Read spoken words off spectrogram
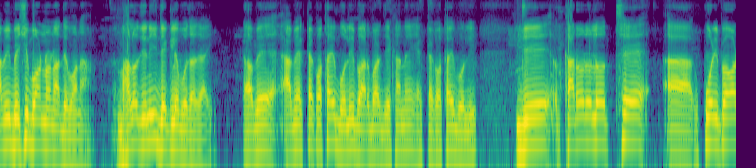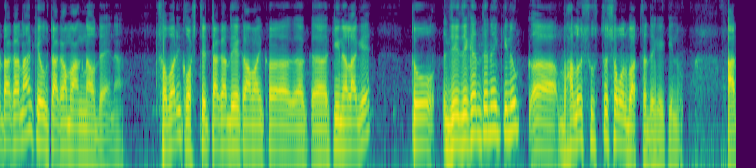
আমি বেশি বর্ণনা দেব না ভালো জিনিস দেখলে বোঝা যায়। তবে আমি একটা কথাই বলি বারবার যেখানে একটা কথাই বলি যে কারোর হলো হচ্ছে আহ, পরি পাওয়া টাকা না কেউ টাকা মাগনাও দেয় না। সবারই কষ্টের টাকা দিয়ে কামাই কিনা লাগে। তো যে যেখান থেকে কিনুক ভালো সুস্থ সবল বাচ্চা দেখে কিনুক। আর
